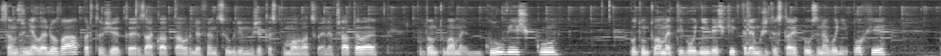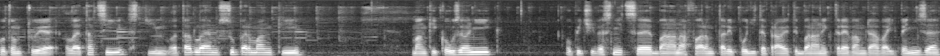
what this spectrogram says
samozřejmě ledová, protože to je základ tower defensu, kdy můžete zpomalovat své nepřátelé. Potom tu máme glue věžku, Potom tu máme ty vodní věžky, které můžete stavit pouze na vodní plochy. Potom tu je letací s tím letadlem, Super Monkey, Monkey kouzelník, opičí vesnice, banana farm, tady podíte právě ty banány, které vám dávají peníze.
